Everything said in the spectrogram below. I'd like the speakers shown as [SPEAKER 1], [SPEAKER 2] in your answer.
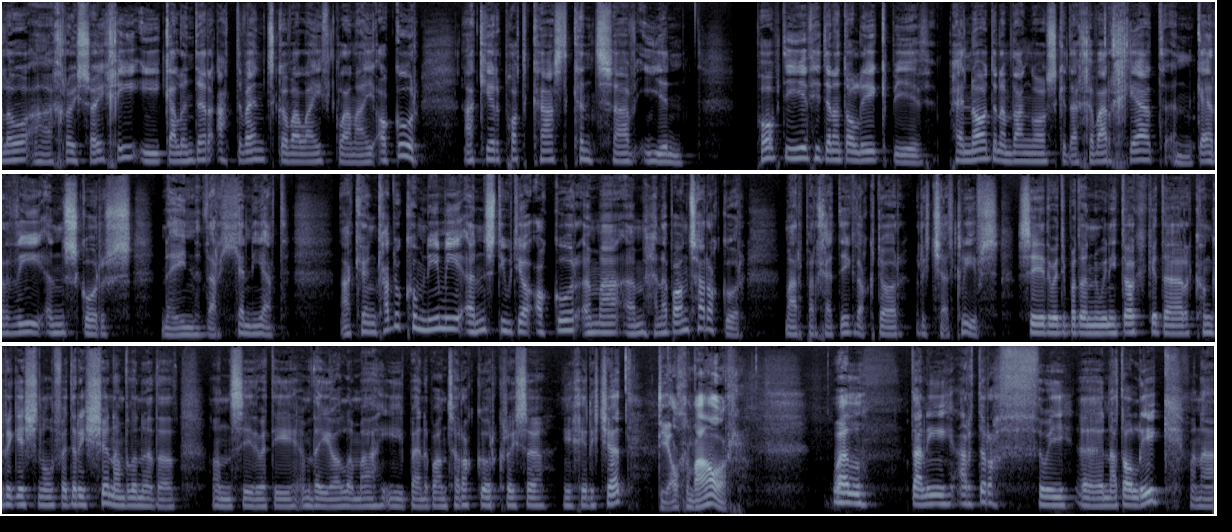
[SPEAKER 1] Helo a chroeso i chi i Galender Advent Gofalaeth Glanau Ogwr ac i'r podcast cyntaf un. Pob dydd hyd yn adolyg bydd penod yn ymddangos gyda chyfarchiad, yn gerddi, yn sgwrs neu'n ddarlleniad. Ac yn cadw cwmni mi yn studio ogwr yma ym Henebont ar Ogwr – mae'r parchedig Dr Richard Cleaves, sydd wedi bod yn weinidog gyda'r Congregational Federation am flynyddoedd, ond sydd wedi ymddeol yma i Ben y Bont ar Ogwr. Croeso i chi, Richard.
[SPEAKER 2] Diolch yn fawr.
[SPEAKER 1] Wel, da ni ar dyrothwy uh, nadolig. Mae yna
